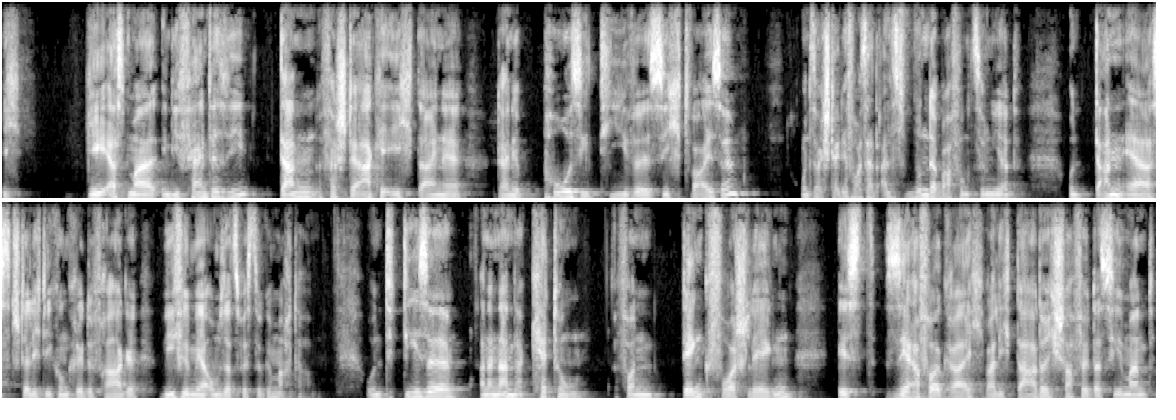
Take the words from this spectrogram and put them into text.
ich gehe erstmal in die Fantasy, dann verstärke ich deine, deine positive Sichtweise und sage, stell dir vor, es hat alles wunderbar funktioniert. Und dann erst stelle ich die konkrete Frage, wie viel mehr Umsatz wirst du gemacht haben? Und diese Aneinanderkettung von Denkvorschlägen ist sehr erfolgreich, weil ich dadurch schaffe, dass jemand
